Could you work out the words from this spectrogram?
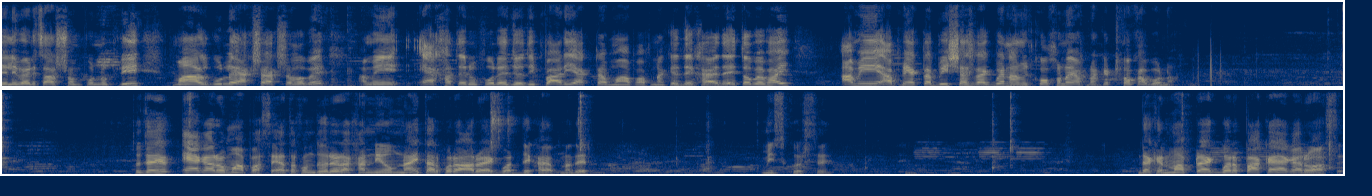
ডেলিভারি চার্জ সম্পূর্ণ ফ্রি মালগুলো একশো একশো হবে। আমি এক হাতের উপরে যদি পারি একটা মাপ আপনাকে দেখায় দেয় তবে ভাই, আমি, আপনি একটা বিশ্বাস রাখবেন, আমি কখনোই আপনাকে ঠকাবো না। তো যাই হোক, এগারো মাপ আছে। এতক্ষণ ধরে রাখার নিয়ম নাই। তারপরে আরও একবার দেখায় আপনাদের। মিস করছে। দেখেন, মাপটা একবারে পাকা এগারো আছে।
